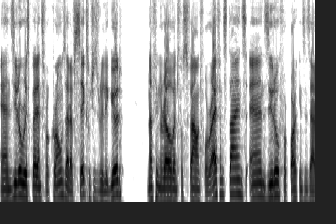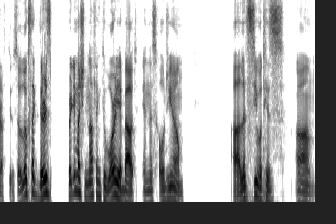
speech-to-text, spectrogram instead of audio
And zero risk variance for Crohn's out of 6, which is really good. Nothing relevant was found for Riefenstein's and zero for Parkinson's out of 2. So it looks like there's pretty much nothing to worry about in this whole genome. Uh, let's see what his um,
